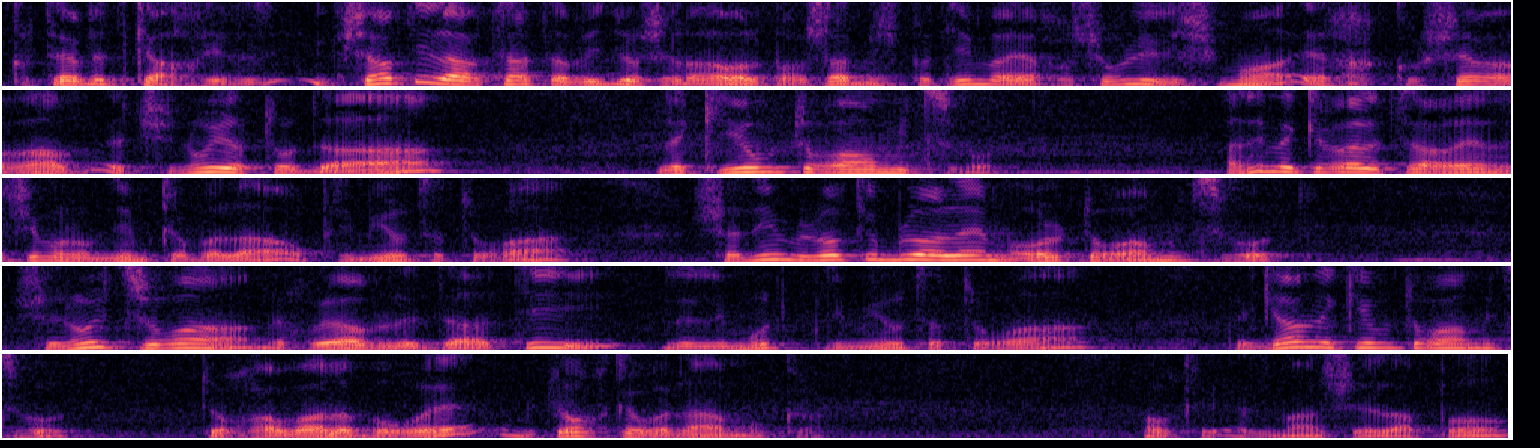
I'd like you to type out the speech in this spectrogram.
כותבת כך, הקשבתי להרצאת הוידאו של הרב על פרשת משפטים והיה חשוב לי לשמוע איך קושר הרב את שינוי התודעה לקיום תורה ומצוות. אני מכירה לצערי אנשים הלומדים קבלה או פנימיות התורה שנים ולא קיבלו עליהם עול תורה ומצוות. שינוי צורה מחויב לדעתי ללימוד פנימיות התורה וגם לקיום תורה ומצוות, מתוך אהבה לבורא ומתוך כוונה עמוקה. אוקיי, אז מה השאלה פה?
